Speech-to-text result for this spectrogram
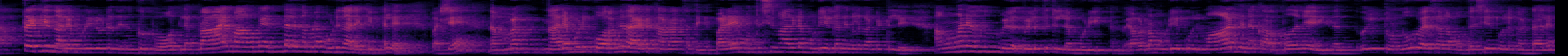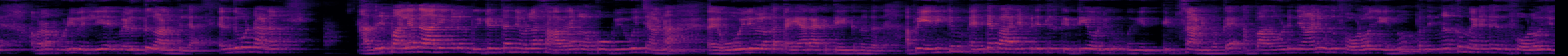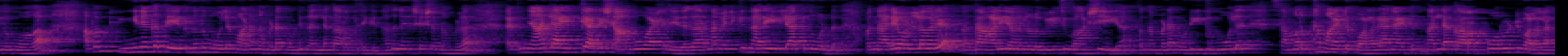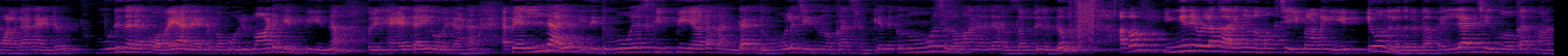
അത്രയ്ക്ക് നരമുടിയിലോട്ട് നിങ്ങൾക്ക് പോകത്തില്ല. പ്രായമാകുമ്പോൾ എന്തായാലും നമ്മുടെ മുടി നരയ്ക്കും. അല്ലേ? പക്ഷേ നമ്മൾ നരമുടി കുറഞ്ഞതായിട്ട് കാണാൻ സാധിക്കും. പഴയ മുത്തശ്ശിമാരുടെ മുടിയൊക്കെ നിങ്ങൾ കണ്ടിട്ടില്ലേ? അങ്ങനെയൊന്നും വെളുത്തിട്ടില്ല മുടി. അവരുടെ മുടിയൊക്കെ ഒരുപാട് തന്നെ കറുത്ത് തന്നെ ആയിരിക്കുന്നത് ഒരു തൊണ്ണൂറ് വയസ്സുള്ള മുത്തശ്ശിയെ പോലും കണ്ടാൽ അവരുടെ മുടി വലിയ വെളുത്ത് കാണത്തില്ല. എന്തുകൊണ്ടാണ് അവർ പല കാര്യങ്ങളും വീട്ടിൽ തന്നെയുള്ള സാധനങ്ങളൊക്കെ ഉപയോഗിച്ചാണ് ഓയിലുകളൊക്കെ തയ്യാറാക്കി തേക്കുന്നത്. അപ്പോൾ എനിക്കും എന്റെ പാരമ്പര്യത്തിൽ കിട്ടിയ ഒരു ടിപ്സാണ് ഇതൊക്കെ. അപ്പോൾ അതുകൊണ്ട് ഞാനും ഇത് ഫോളോ ചെയ്യുന്നു. അപ്പോൾ നിങ്ങൾക്കും വേണമെങ്കിൽ ഇത് ഫോളോ ചെയ്തു പോകാം. അപ്പം ഇങ്ങനെയൊക്കെ തേക്കുന്നത് മൂലമാണ് നമ്മുടെ മുടി നല്ല കറുത്തിരിക്കുന്നത്. അതിന് ശേഷം നമ്മൾ ഇപ്പം ഞാൻ ലൈറ്റായിട്ട് ഷാമ്പു വാഷ് ചെയ്തത് കാരണം എനിക്ക് നരയില്ലാത്തത് കൊണ്ട് അപ്പം നരയുള്ളവർ താളി അങ്ങനെയുള്ള വാഷ് ചെയ്യുക. അപ്പം നമ്മുടെ മുടി ഇതുപോലെ സമൃദ്ധമായിട്ട് വളരാനായിട്ടും നല്ല കറപ്പോറോട്ട് വളരാൻ വളരാനായിട്ടും മുടി നിര കുറയാനായിട്ടും നമുക്ക് ഒരുപാട് ഹെൽപ്പ് ചെയ്യുന്ന ഒരു ഹെയർ ഡൈ ഓയിലാണ് അപ്പോൾ എല്ലാവരും ഇത് ഇതുപോലെ സ്കിപ്പ് ചെയ്യാതെ കണ്ട് ഇതുപോലെ ചെയ്ത് നോക്കാൻ ശ്രമിക്കുക. നിങ്ങൾക്ക് നൂറ് ശതമാനം അതിന് റിസൾട്ട് കിട്ടും. അപ്പം ഇങ്ങനെയുള്ള കാര്യങ്ങൾ നമുക്ക് ചെയ്യുമ്പോഴാണ് ഏറ്റവും നല്ലത് കേട്ടോ. അപ്പോൾ എല്ലാവരും ചെയ്ത് നോക്കാൻ മറക്കരുത്.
